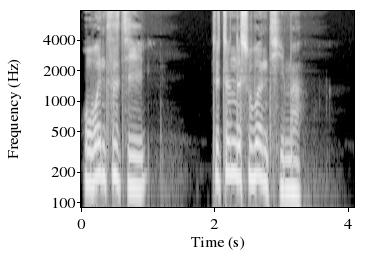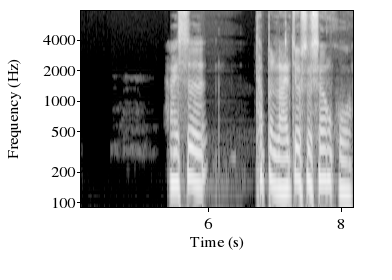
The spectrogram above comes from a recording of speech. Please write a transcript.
我问自己：这真的是问题吗？还是它本来就是生活？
